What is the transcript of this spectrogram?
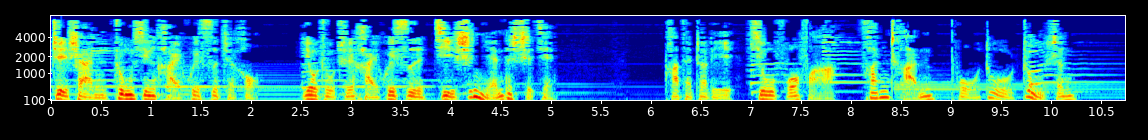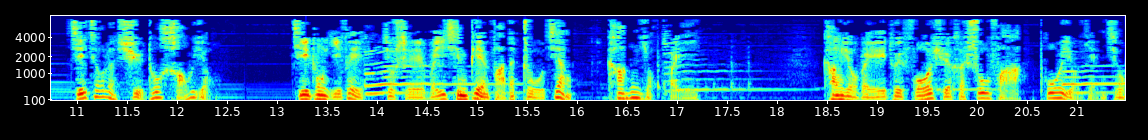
至善中兴海会寺之后，又主持海会寺几十年的时间。他在这里修佛法。参禅普度众生，结交了许多好友，其中一位就是维新变法的主将康有为。康有为对佛学和书法颇有研究，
